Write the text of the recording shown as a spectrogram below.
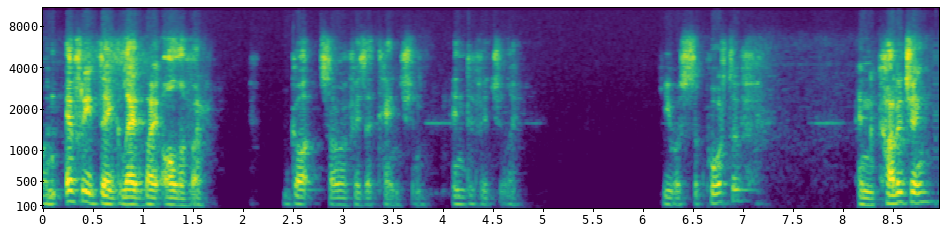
on every dig led by Oliver got some of his attention individually. He was supportive, encouraging,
